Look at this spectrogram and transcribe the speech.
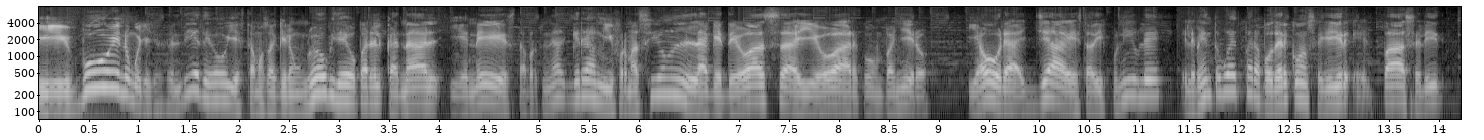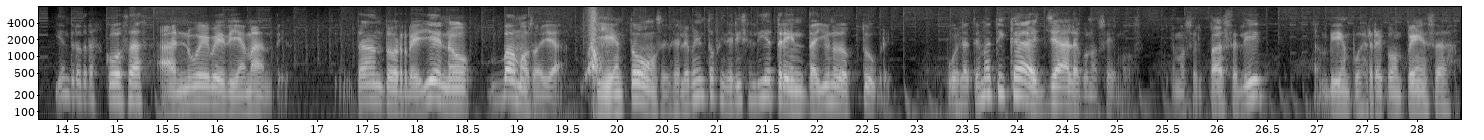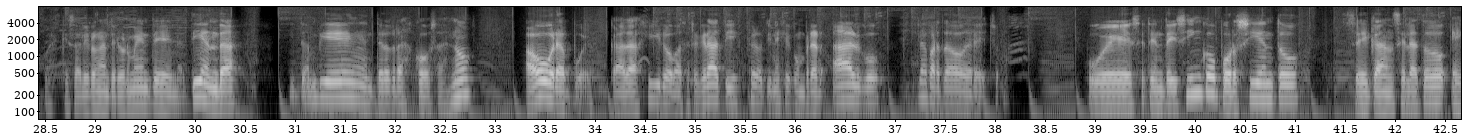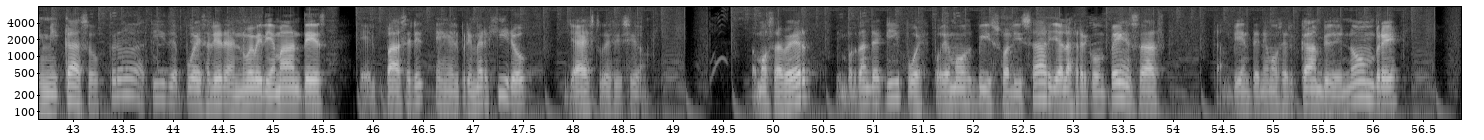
Y bueno muchachos, el día de hoy estamos aquí en un nuevo video para el canal y en esta oportunidad gran información la que te vas a llevar compañero. Y ahora ya está disponible el evento web para poder conseguir el Pass Elite y entre otras cosas a 9 diamantes. Sin tanto relleno, vamos allá. Y entonces el evento finaliza el día 31 de octubre. Pues la temática ya la conocemos. Tenemos el Pass Elite también pues recompensas pues, que salieron anteriormente en la tienda y también entre otras cosas, ¿no? Ahora pues cada giro va a ser gratis, pero tienes que comprar algo en el apartado derecho. Pues 75% se cancela todo en mi caso, pero a ti te puede salir a 9 diamantes el pase en el primer giro, ya es tu decisión. Vamos a ver, lo importante aquí pues podemos visualizar ya las recompensas, también tenemos el cambio de nombre,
